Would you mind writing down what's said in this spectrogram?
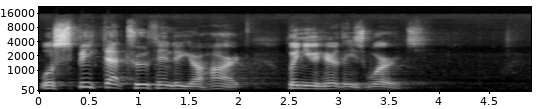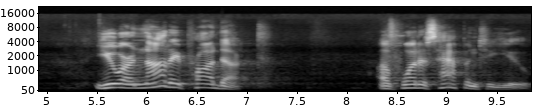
will speak that truth into your heart when you hear these words. You are not a product of what has happened to you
